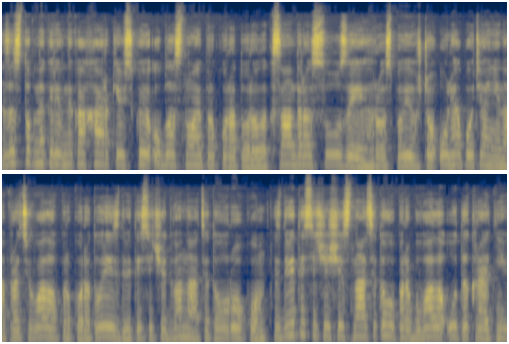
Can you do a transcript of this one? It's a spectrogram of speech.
Заступник керівника Харківської обласної прокуратури Олександра Сузий розповів, що Ольга Путяніна працювала в прокуратурі з 2012 року. З 2016-го перебувала у декретній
